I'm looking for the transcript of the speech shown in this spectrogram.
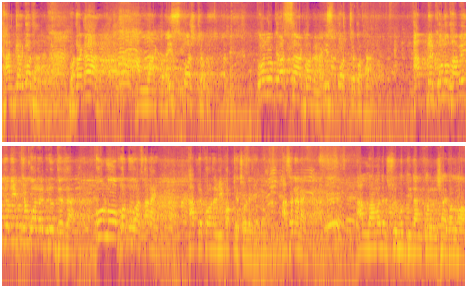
খানকার কথা। কথা কার? আল্লাহর কথা। স্পষ্ট। কোনো কাজ হবে না। স্পষ্ট কথা। আপনি কোনোভাবেই যদি একটু কোনের বিরুদ্ধে যান, কোনো ফতুয়া ছাড়াই আপনি কোরআনের বিপক্ষে চলে গেলেন আছে না নাই? আল্লাহ আমাদের সুবুদ্ধি দান করুন, সাহেব আল্লাহ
